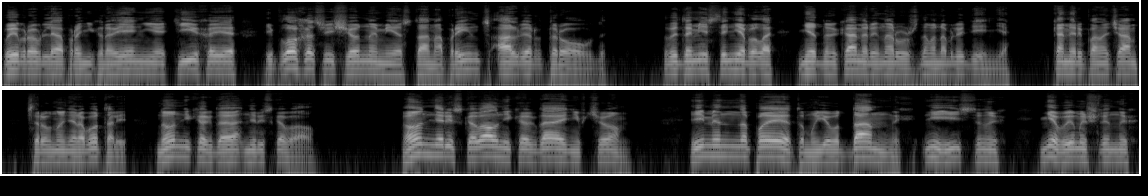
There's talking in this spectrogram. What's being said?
выбрав для проникновения тихое и плохо освещенное место на Принц Альберт Роуд. В этом месте не было ни одной камеры наружного наблюдения. Камеры по ночам все равно не работали, но он никогда не рисковал. Он не рисковал никогда и ни в чем. Именно поэтому его данных, ни истинных, ни вымышленных,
